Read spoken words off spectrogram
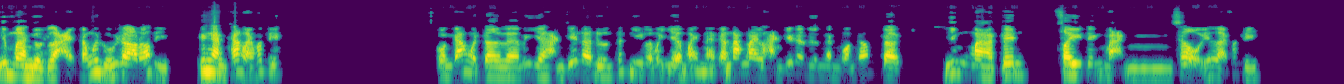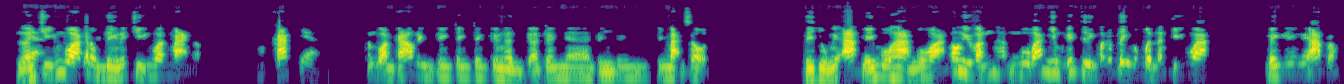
Nhưng mà ngược lại trong cái rủi ro đó thì cái ngành khác lại phát triển quảng cáo ngoài trời là bây giờ hạn chế ra đường tất nhiên là bây giờ mấy này cả năm nay là hạn chế ra đường ngành quảng cáo ngoài trời nhưng mà trên phay trên mạng xã hội lại phát triển là yeah. Dạ. chuyển qua cái đồng tiền nó chuyển qua cái mạng khác yeah. Dạ. nó quảng cáo trên trên trên trên truyền hình ở trên, trên, trên, trên, trên mạng xã hội thì dùng cái app để mua hàng mua hàng có nghĩa vẫn mua bán nhưng mà cái tiền marketing của mình nó chuyển qua bên cái, cái app rồi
